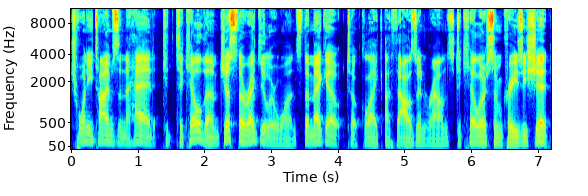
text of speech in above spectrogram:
20 times in the head to kill them, just the regular ones. The Mega took like a thousand rounds to kill or some crazy shit.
